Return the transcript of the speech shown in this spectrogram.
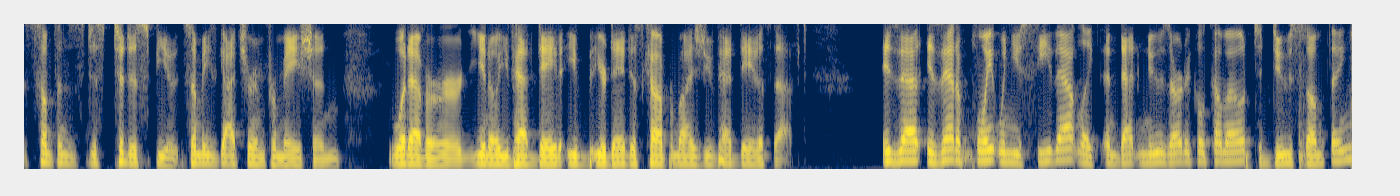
something's just to dispute. Somebody's got your information whatever you know you've had data you've, your data's compromised you've had data theft. Is that is that a point when you see that like and that news article come out to do something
